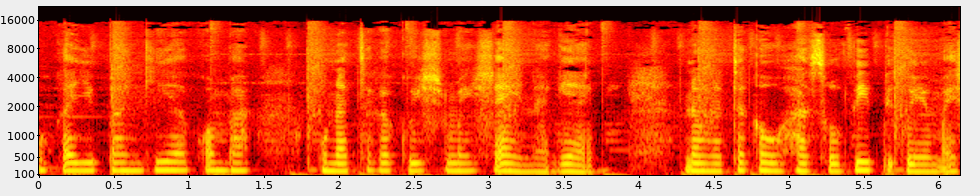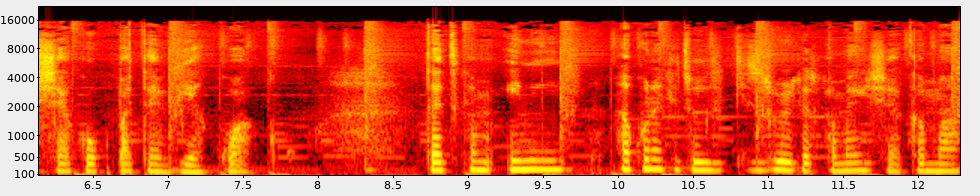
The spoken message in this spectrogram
ukajipangia kwamba unataka kuishi maisha aina gani? Na unataka uhaso vipi kwenye maisha yako kupata vya kwako? Katika ini hakuna kitu kizuri katika maisha kama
